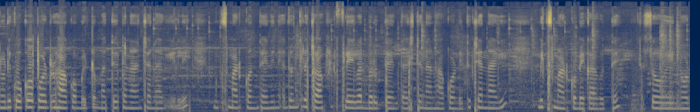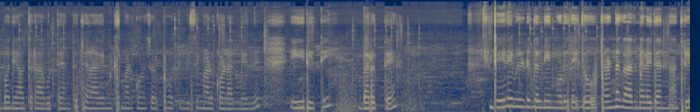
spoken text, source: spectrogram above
ನೋಡಿ ಕೋಕೋ ಪೌಡ್ರ್ ಹಾಕೊಂಡ್ಬಿಟ್ಟು ಮತ್ತೆ ನಾನು ಚೆನ್ನಾಗಿ ಇಲ್ಲಿ ಮಿಕ್ಸ್ ಮಾಡ್ಕೊತಾ ಇದ್ದೀನಿ. ಅದೊಂಥರ ಚಾಕ್ಲೇಟ್ ಫ್ಲೇವರ್ ಬರುತ್ತೆ ಅಂತ ಅಷ್ಟೇ ನಾನು ಹಾಕ್ಕೊಂಡಿದ್ದು ಚೆನ್ನಾಗಿ ಮಿಕ್ಸ್ ಮಾಡ್ಕೋಬೇಕಾಗುತ್ತೆ. ಸೊ ಇಲ್ಲಿ ನೋಡ್ಬೋದು ಯಾವ ಥರ ಆಗುತ್ತೆ ಅಂತ. ಚೆನ್ನಾಗಿ ಮಿಕ್ಸ್ ಮಾಡ್ಕೊಂಡು ಸ್ವಲ್ಪ ಹೊತ್ತು ಬಿಸಿ ಮಾಡ್ಕೊಂಡಾದ್ಮೇಲೆ ಈ ರೀತಿ ಬರುತ್ತೆ. ಬೇರೆ ವೀಡಿಯೋದಲ್ಲಿ ನೀವು ನೋಡಿದರೆ ಇದು ತಣ್ಣಗಾದ ಮೇಲೆ ಇದನ್ನು ತ್ರೀ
